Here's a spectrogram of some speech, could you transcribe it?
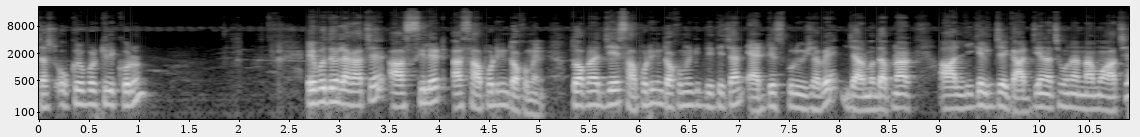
জাস্ট ওকের উপর ক্লিক করুন। এরপর দেখুন লেখা আছে আর সিলেক্ট আর সাপোর্টিং ডকুমেন্ট। তো আপনারা যে সাপোর্টিং ডকুমেন্ট দিতে চান, অ্যাড্রেস প্রুফ হিসাবে, যার মধ্যে আপনার আর লিগেল যে গার্জিয়ান আছে, ওনার নামও আছে,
